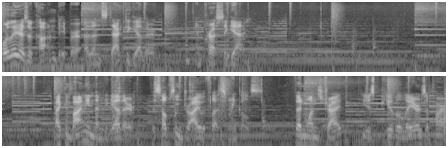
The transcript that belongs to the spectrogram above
Four layers of cotton paper are then stacked together and pressed again. By combining them together, this helps them dry with less wrinkles. Then once dried, you just peel the layers apart.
